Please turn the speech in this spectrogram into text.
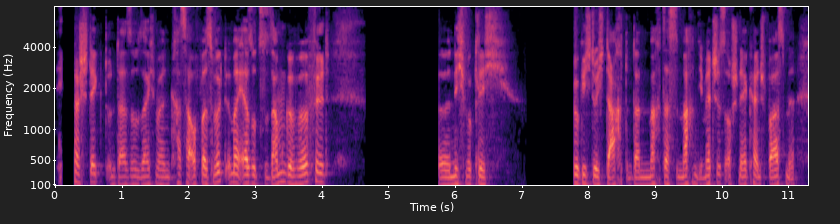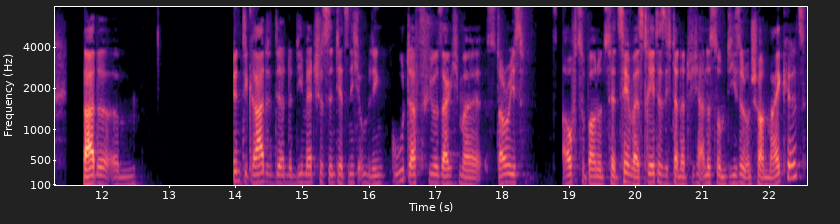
hintersteckt und da so, sag ich mal, ein krasser Aufbau, es wirkt immer eher so zusammengewürfelt, äh, nicht wirklich, wirklich durchdacht und dann macht das, machen die Matches auch schnell keinen Spaß mehr. Gerade, ähm, ich finde gerade die, die Matches sind jetzt nicht unbedingt gut dafür, sag ich mal, Stories aufzubauen und zu erzählen, weil es drehte sich dann natürlich alles so um Diesel und Shawn Michaels,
